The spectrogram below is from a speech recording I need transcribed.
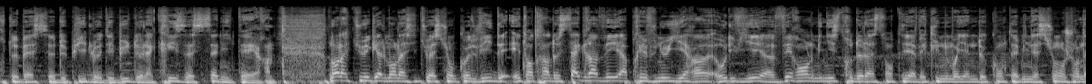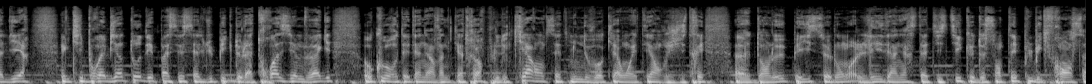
forte baisse depuis le début de la crise sanitaire. Dans l'actu également, la situation Covid est en train de s'aggraver, a prévenu hier euh, Olivier Véran, le ministre de la Santé, avec une moyenne de contamination journalière qui pourrait bientôt dépasser celle du pic de la troisième vague. Au cours des dernières 24 heures, plus de 47 000 nouveaux cas ont été enregistrés euh, dans le pays selon les dernières statistiques de Santé publique France.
